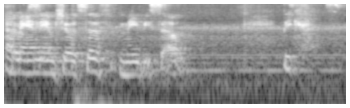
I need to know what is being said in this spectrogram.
a man named Joseph, maybe so. Because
